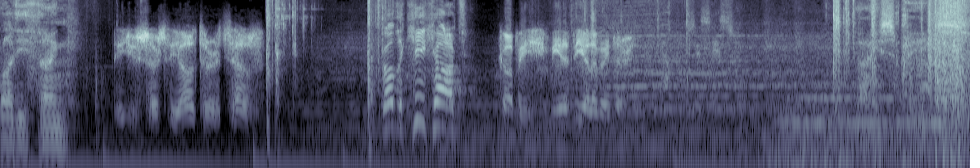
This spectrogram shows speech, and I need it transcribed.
Bloody thing? Did you search the altar itself? Got the keycard. Copy. Meet at the elevator. Nice piece.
